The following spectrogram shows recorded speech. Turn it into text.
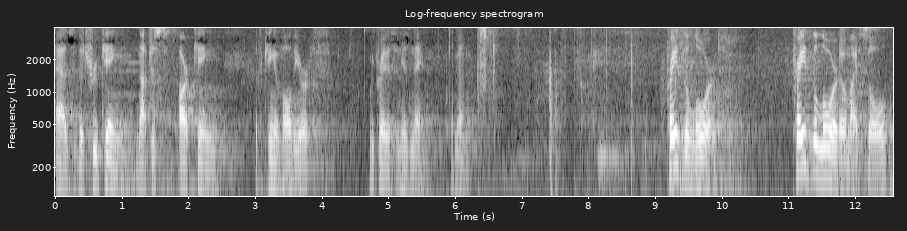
as the true King, not just our King, but the King of all the earth. We pray this in his name. Amen. Praise the Lord. Praise the Lord, O my soul.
